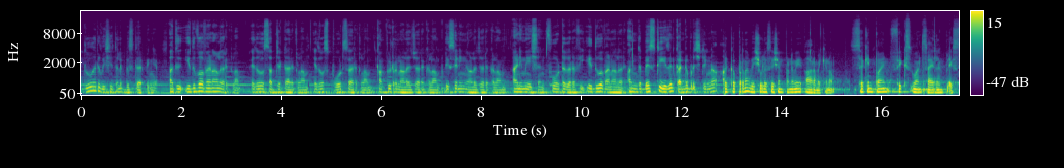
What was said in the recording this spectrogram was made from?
ஏதோ ஒரு விஷயத்தில் பெஸ்ட்டாக இருப்பீங்க. அது எதுவாக வேணாலும் இருக்கலாம். ஏதோ சப்ஜெக்டாக இருக்கலாம். ஏதோ ஸ்போர்ட்ஸாக இருக்கலாம். கம்ப்யூட்டர் நாலேஜாக இருக்கலாம். டிசைனிங் நாலேஜாக இருக்கலாம். அனிமேஷன் ஃபோட்டோகிராஃபி எதுவாக வேணாலும் இருக்கலாம். அந்த பெஸ்ட் எதுன்னு கண்டுபிடிச்சிட்டிங்கன்னா அதுக்கப்புறம் தான் விஷுவலைசேஷன் பண்ணவே ஆரம்பிக்கணும். Second point fix one silent place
